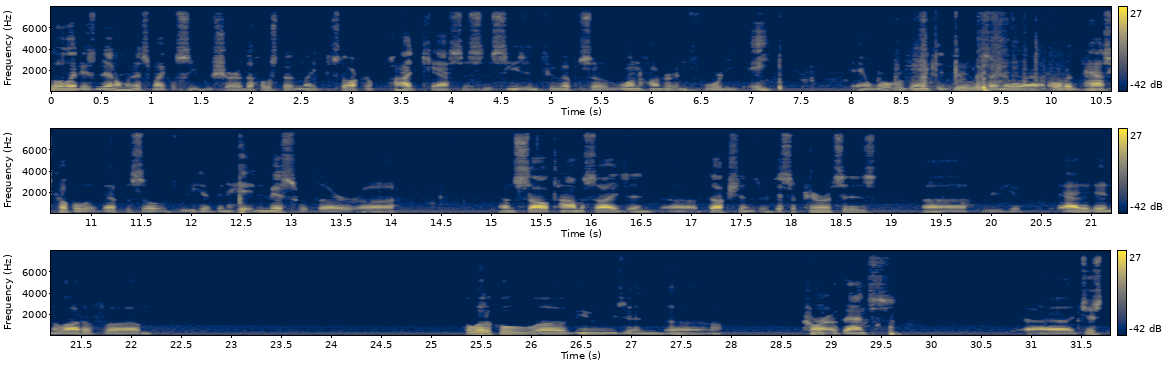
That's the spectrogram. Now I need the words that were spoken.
Hello, ladies and gentlemen. It's Michael C. Bouchard, the host of the Night Stalker podcast. This is season two, episode 148. And what we're going to do is, I know uh, over the past couple of episodes, we have been hit and miss with our uh, unsolved homicides and uh, abductions or disappearances. Uh, we have added in a lot of um, political uh, views and uh, current events uh, just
